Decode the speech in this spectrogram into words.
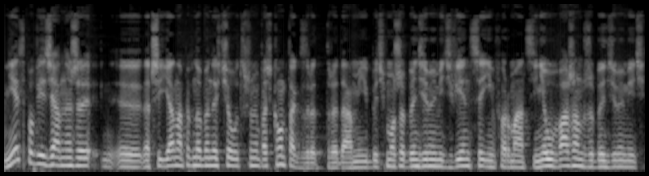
nie jest powiedziane, że. Yy, znaczy, ja na pewno będę chciał utrzymywać kontakt z Red Threadami i być może będziemy mieć więcej informacji. Nie uważam, że będziemy mieć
